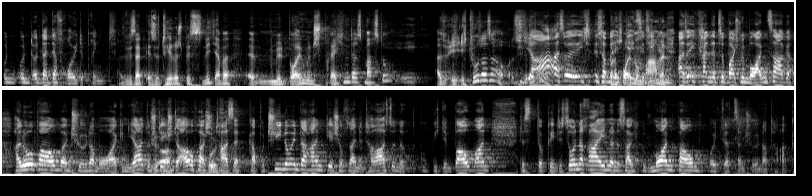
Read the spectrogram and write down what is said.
und, und, und dann der Freude bringt. Also wie gesagt, esoterisch bist du nicht, aber äh, mit Bäumen sprechen, das machst du? Also ich, ich tue das auch. Also ja, das also ich ist aber nicht Bäume umarmen. Also ich kann ja zum Beispiel morgen sagen, hallo Baum, ein schöner Morgen. Ja, du stehst ja, da auf, hast gut. eine Tasse Cappuccino in der Hand, gehst auf deine Terrasse und dann gucke ich den Baum an. Das, da geht die Sonne rein und dann sage ich, guten Morgen Baum, heute wird es ein schöner Tag.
